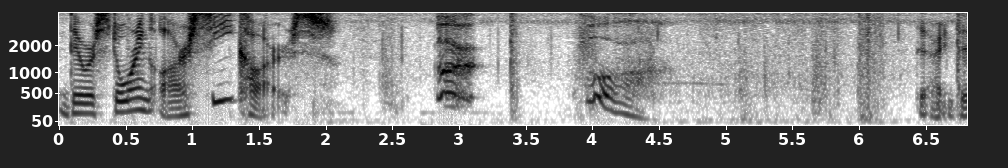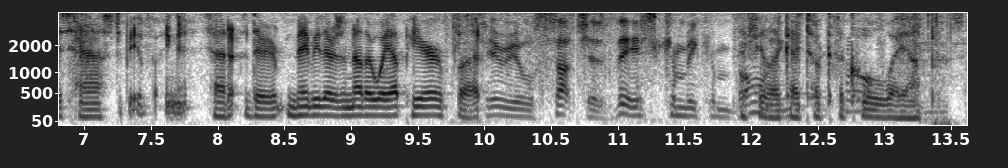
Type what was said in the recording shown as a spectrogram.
they were storing RC cars. Uh, oh, All right, this has to be a thing. There, maybe there's another way up here, but Materials such as this can be combined. I feel like I to took the cool way up. craft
